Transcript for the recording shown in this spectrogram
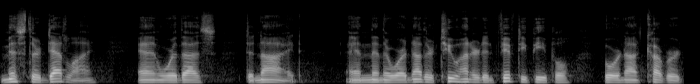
missed their deadline and were thus denied. And then there were another 250 people who were not covered.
